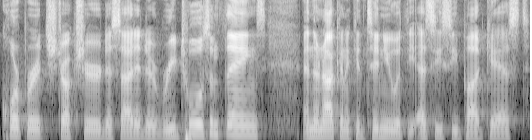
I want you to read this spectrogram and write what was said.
corporate structure decided to retool some things, and they're not going to continue with the SEC podcast.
